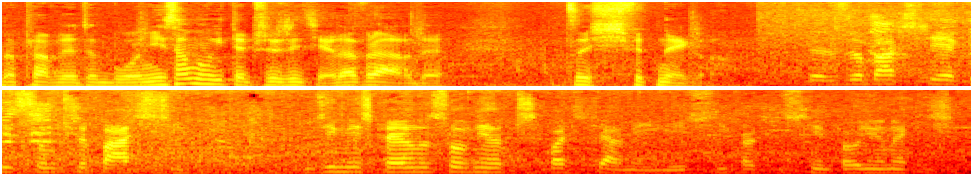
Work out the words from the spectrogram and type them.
naprawdę to było niesamowite przeżycie, naprawdę. Coś świetnego. Zobaczcie jakie są przepaści. Ludzie mieszkają dosłownie nad przepaściami. Jeśli faktycznie pełnią jakiś...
